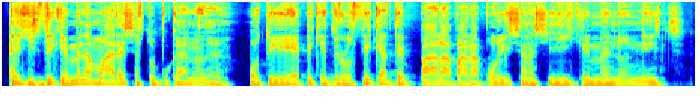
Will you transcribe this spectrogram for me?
Έχεις δίκιο. Εμένα μου αρέσει αυτό που κάνατε. Ότι επικεντρωθήκατε πάρα, πάρα πολύ σε ένα συγκεκριμένο niche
